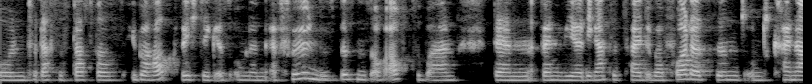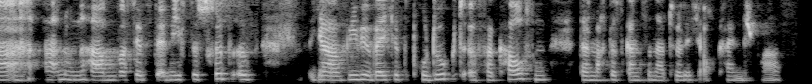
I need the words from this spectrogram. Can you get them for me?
und das ist das, was überhaupt wichtig ist, um ein erfüllendes Business auch aufzubauen. Denn wenn wir die ganze Zeit überfordert sind und keine Ahnung haben, was jetzt der nächste Schritt ist, ja, wie wir welches Produkt äh, verkaufen, dann macht das Ganze natürlich auch keinen Spaß.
